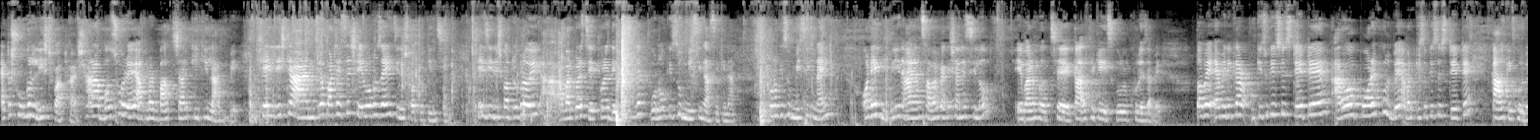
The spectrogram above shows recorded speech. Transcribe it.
একটা সুন্দর লিস্ট পাঠায়। সারা বছরে আপনার বাচ্চার কি কি লাগবে? সেই লিস্টে আয়নকেও পাঠাইছে, সেই অনুযায়ী জিনিসপত্র কিনছি। সেই জিনিসপত্রগুলো ওই আবার করে চেক করে দেখতেছি যে কোনো কিছু মিসিং আছে কিনা। কোনো কিছু মিসিং নাই। অনেক দিন আয়ান সামার ভ্যাকেশানে ছিল। এবার হচ্ছে কাল থেকে স্কুল খুলে যাবে। তবে আমেরিকার কিছু কিছু স্টেটে আরও পরে খুলবে, আবার কিছু কিছু স্টেটে কালকে খুলবে।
